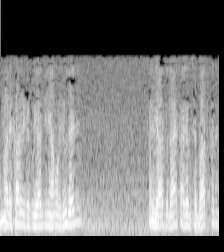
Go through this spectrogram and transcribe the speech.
ہمارے کالج کا کوئی آدمی یہاں موجود ہے جی؟ کل یاد دلائیں تاکہ ان سے بات کریں۔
